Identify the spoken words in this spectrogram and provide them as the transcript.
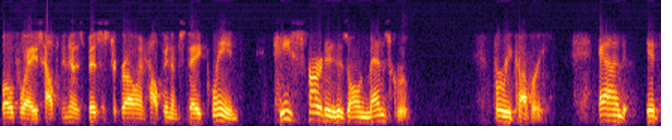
both ways, helping his business to grow and helping him stay clean. He started his own men's group for recovery, and it's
